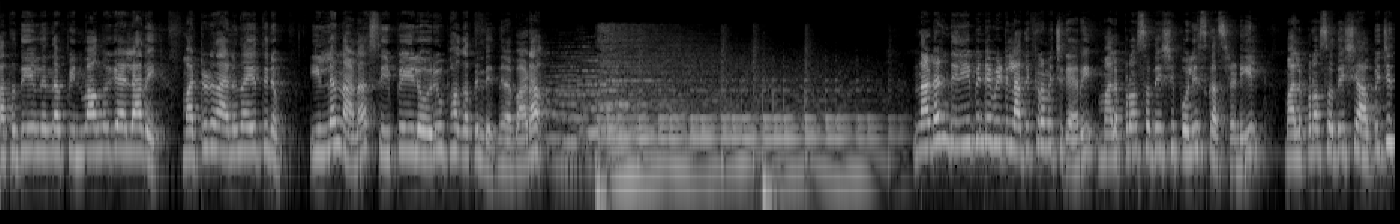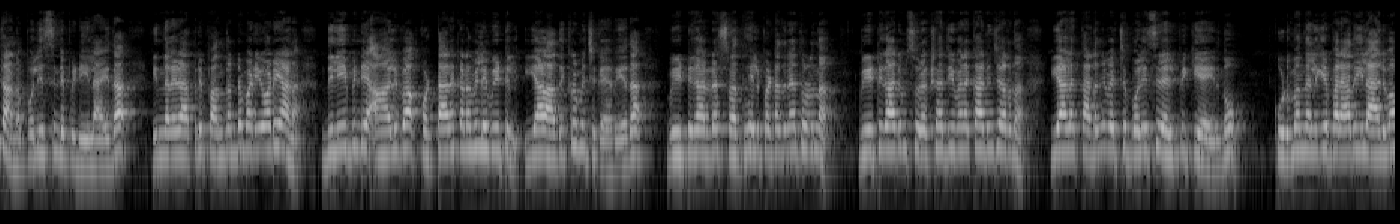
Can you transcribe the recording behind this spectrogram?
പദ്ധതിയിൽ നിന്ന് പിൻവാങ്ങുകയല്ലാതെ മറ്റൊരു അനുനയത്തിനും ഇല്ലെന്നാണ് സി പി ഐയിലെ ഒരു ഭാഗത്തിന്റെ നിലപാട്. നടൻ ദിലീപിന്റെ വീട്ടിൽ അതിക്രമിച്ചു കയറി മലപ്പുറം സ്വദേശി പോലീസ് കസ്റ്റഡിയിൽ. മലപ്പുറം സ്വദേശി അഭിജിത്താണ് പോലീസിന്റെ പിടിയിലായത്. ഇന്നലെ രാത്രി പന്ത്രണ്ട് മണിയോടെയാണ് ദിലീപിന്റെ ആലുവ കൊട്ടാരക്കടവിലെ വീട്ടിൽ ഇയാൾ അതിക്രമിച്ചു കയറിയത്. വീട്ടുകാരുടെ ശ്രദ്ധയിൽപ്പെട്ടതിനെ തുടർന്ന് വീട്ടുകാരും സുരക്ഷാ ജീവനക്കാരും ചേർന്ന് ഇയാളെ തടഞ്ഞു വെച്ച് പോലീസിൽ ഏൽപ്പിക്കുകയായിരുന്നു. കുടുംബം നൽകിയ പരാതിയിൽ ആലുവ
